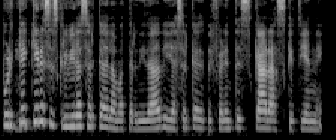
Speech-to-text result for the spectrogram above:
¿Por qué quieres escribir acerca de la maternidad y acerca de diferentes caras que tiene?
